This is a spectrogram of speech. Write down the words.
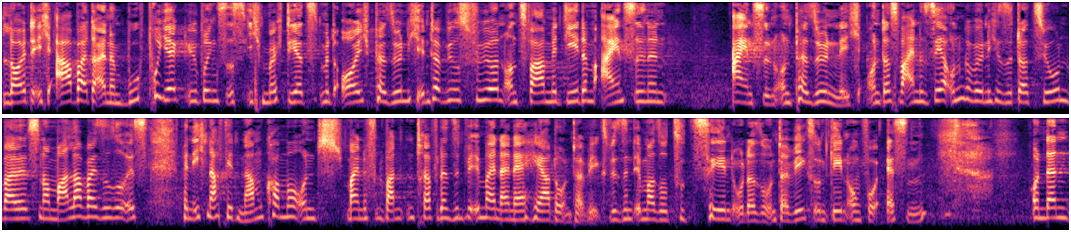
Leute, ich arbeite an einem Buchprojekt. Übrigens ist, ich möchte jetzt mit euch persönlich Interviews führen und zwar mit jedem einzelnen einzeln und persönlich. Und das war eine sehr ungewöhnliche Situation, weil es normalerweise so ist, wenn ich nach Vietnam komme und meine Verwandten treffe, dann sind wir immer in einer Herde unterwegs. Wir sind immer so zu zehn oder so unterwegs und gehen irgendwo essen. Und dann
